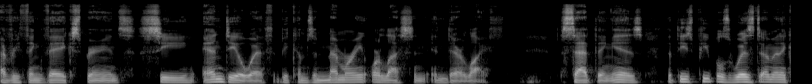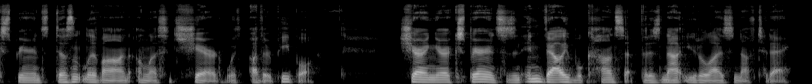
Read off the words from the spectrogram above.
Everything they experience, see, and deal with becomes a memory or lesson in their life. The sad thing is that these people's wisdom and experience doesn't live on unless it's shared with other people. Sharing your experience is an invaluable concept that is not utilized enough today.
